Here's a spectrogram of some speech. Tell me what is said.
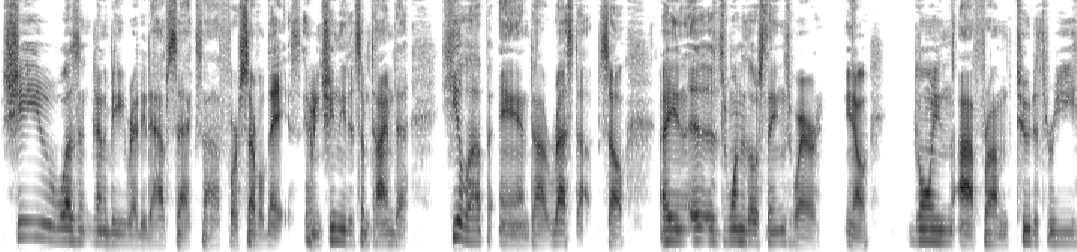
she wasn't going to be ready to have sex uh, for several days. I mean, she needed some time to heal up and uh, rest up. So I mean, it's one of those things where you know, going uh, from two to three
